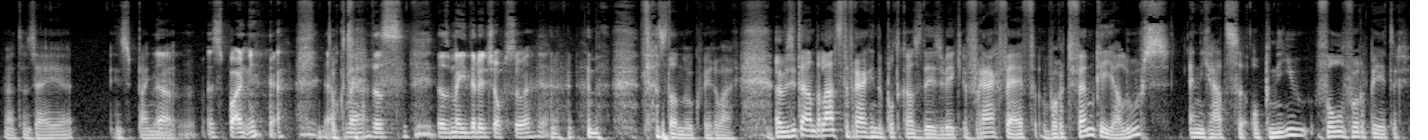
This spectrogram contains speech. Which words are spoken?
Ja, tenzij je in Spanje. Ja, in Spanje. Ja, maar ja, dat, is, dat is met iedere job zo. Hè. Dat is dan ook weer waar. Eh, we zitten aan de laatste vraag in de podcast deze week. Vraag 5. Wordt Femke jaloers en gaat ze opnieuw vol voor beter?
